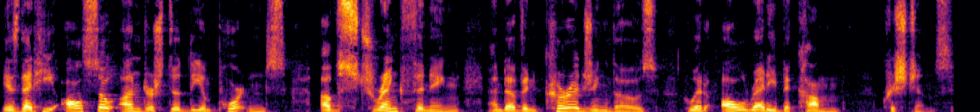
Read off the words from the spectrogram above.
is that he also understood the importance of strengthening and of encouraging those who had already become Christians.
